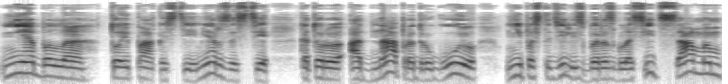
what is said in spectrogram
не было той пакости и мерзости, которую одна про другую не постыдились бы разгласить самым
